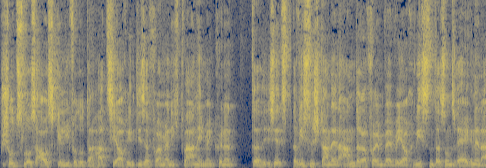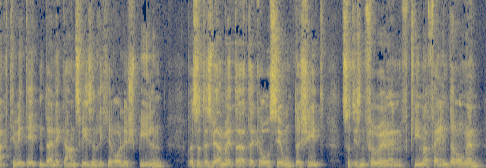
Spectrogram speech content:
schutzlos ausgeliefert oder hat sie auch in dieser Form ja nicht wahrnehmen können. Da ist jetzt der Wissensstand ein anderer, vor allem weil wir ja auch wissen, dass unsere eigenen Aktivitäten da eine ganz wesentliche Rolle spielen. Also das wäre mal der, der große Unterschied zu diesen früheren Klimaveränderungen.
